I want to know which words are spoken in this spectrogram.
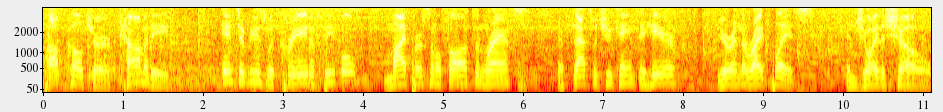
pop culture, comedy, interviews with creative people, my personal thoughts and rants. If that's what you came to hear, you're in the right place. Enjoy the show.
